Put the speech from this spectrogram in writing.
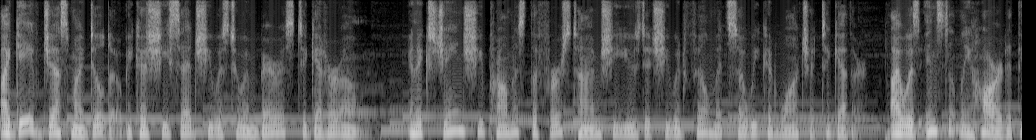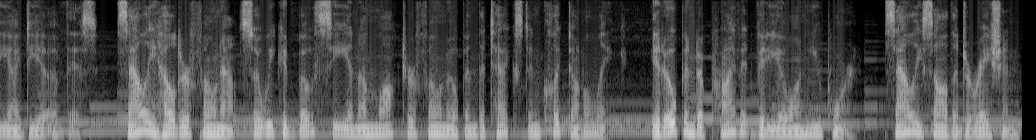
I gave Jess my dildo because she said she was too embarrassed to get her own. In exchange, she promised the first time she used it, she would film it so we could watch it together. I was instantly hard at the idea of this. Sally held her phone out so we could both see and unlocked her phone, opened the text, and clicked on a link. It opened a private video on YouPorn. Sally saw the duration.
